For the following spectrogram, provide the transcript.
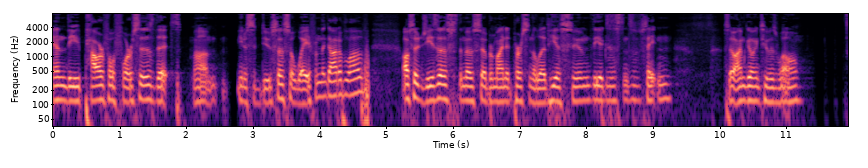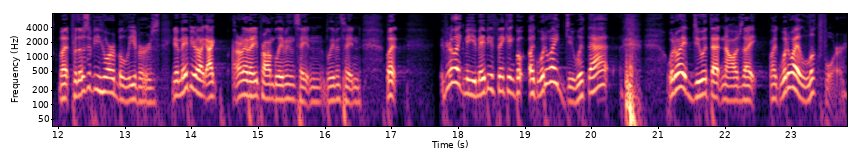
and the powerful forces that, um, you know, seduce us away from the God of love? Also, Jesus, the most sober minded person to live, he assumed the existence of Satan. So I'm going to as well. But for those of you who are believers, you know, maybe you're like, I, I don't have any problem believing in Satan, believe in Satan. But if you're like me, you may be thinking, but like, what do I do with that? what do I do with that knowledge that I, like, what do I look for?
